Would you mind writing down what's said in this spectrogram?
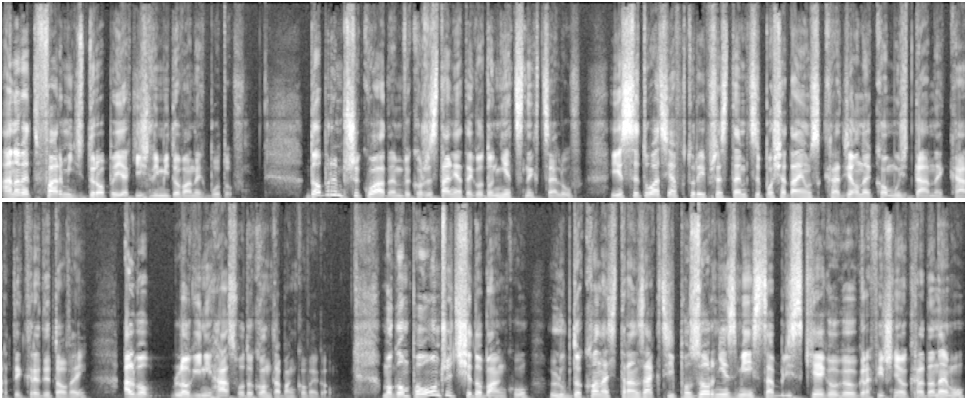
a nawet farmić dropy jakichś limitowanych butów. Dobrym przykładem wykorzystania tego do niecnych celów jest sytuacja, w której przestępcy posiadają skradzione komuś dane karty kredytowej albo login i hasło do konta bankowego. Mogą połączyć się do banku lub dokonać transakcji pozornie z miejsca bliskiego geograficznie okradanemu,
